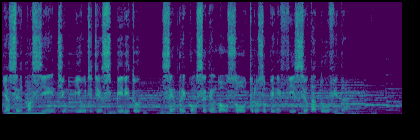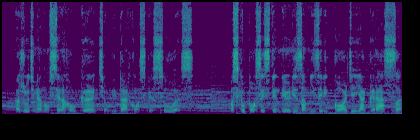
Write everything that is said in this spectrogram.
e a ser paciente e humilde de espírito, sempre concedendo aos outros o benefício da dúvida. Ajude-me a não ser arrogante ao lidar com as pessoas, mas que eu possa estender-lhes a misericórdia e a graça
